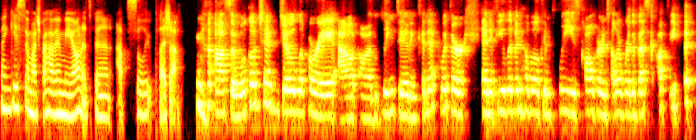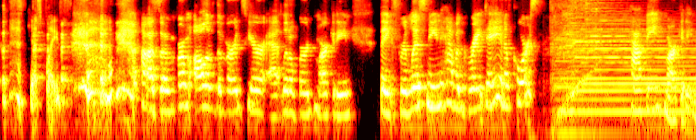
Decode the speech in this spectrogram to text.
thank you so much for having me on it's been an absolute pleasure Awesome. We'll go check Joe Lepore out on LinkedIn and connect with her. And if you live in Hoboken, please call her and tell her where the best coffee is. yes, please. awesome. From all of the birds here at Little Bird Marketing, thanks for listening. Have a great day. And of course, happy marketing.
